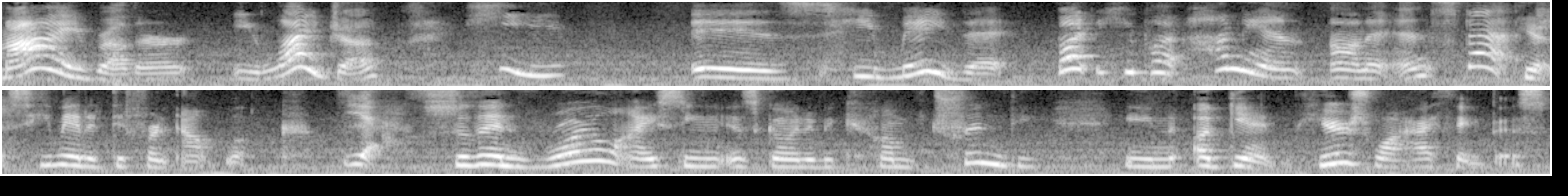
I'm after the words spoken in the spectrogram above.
My brother Elijah, he is he made it, but he put honey in, on it instead. Yes, he made a different outlook. Yes. So then royal icing is going to become trendy. In, again, here's why I think this.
